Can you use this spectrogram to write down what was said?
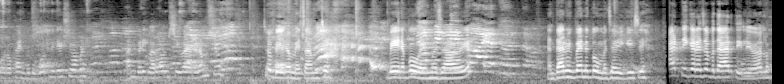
પોરો ખાઈને બધું ગોઠવી દઈશું આપણે. અને ઘડીક વાર ઓમ સિવાય રમશું. જો બે રમે છે આમ, જો. બેને બહુ મજા આવે કે અને ધાર્મિક ભાઈને બહુ મજા આવી ગઈ છે. આરતી કરે છે, બધા આરતી લેવા, હાલો.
